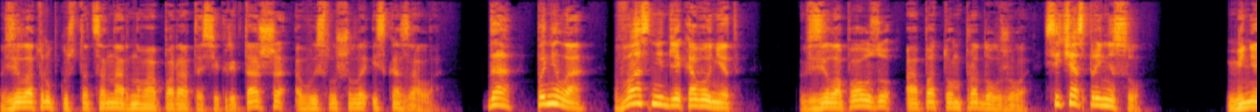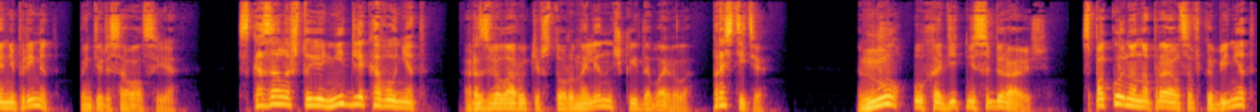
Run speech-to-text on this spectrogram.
Взяла трубку стационарного аппарата секретарша, выслушала и сказала. «Да, поняла. Вас ни для кого нет». Взяла паузу, а потом продолжила. «Сейчас принесу». «Меня не примет?» — поинтересовался я. Сказала, что ее ни для кого нет. Развела руки в сторону Леночка и добавила. Простите. Ну, уходить не собираюсь. Спокойно направился в кабинет.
